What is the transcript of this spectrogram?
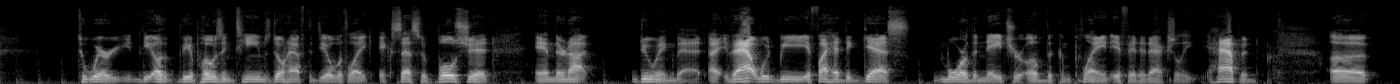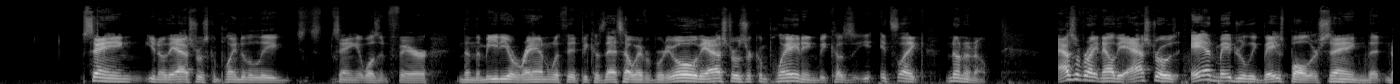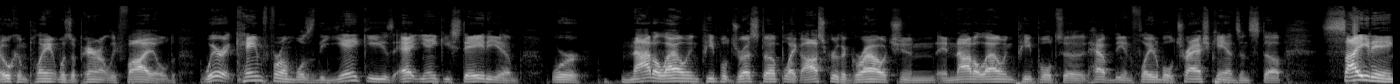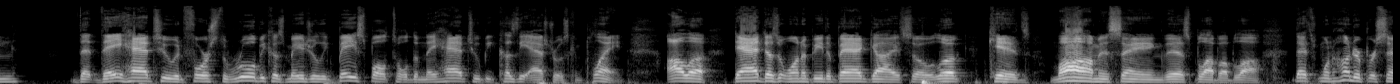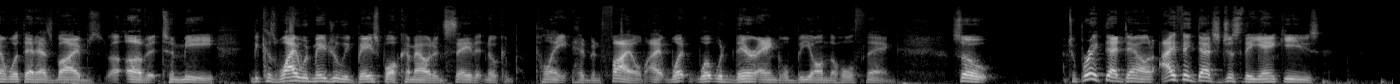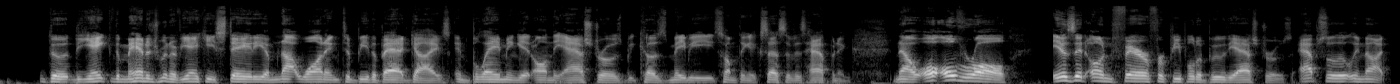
to where the other the opposing teams don't have to deal with like excessive bullshit and they're not doing that. I, that would be if I had to guess more the nature of the complaint if it had actually happened. Uh saying, you know, the Astros complained to the league saying it wasn't fair. And then the media ran with it because that's how everybody, oh, the Astros are complaining because it's like, no, no, no. As of right now, the Astros and Major League Baseball are saying that no complaint was apparently filed. Where it came from was the Yankees at Yankee Stadium were not allowing people dressed up like Oscar the Grouch and, and not allowing people to have the inflatable trash cans and stuff, citing that they had to enforce the rule because Major League Baseball told them they had to because the Astros complained. A la, dad doesn't want to be the bad guy, so look, kids, mom is saying this, blah, blah, blah. That's 100% what that has vibes uh, of it to me. Because why would Major League Baseball come out and say that no complaint had been filed? I, what, what would their angle be on the whole thing? So, to break that down, I think that's just the Yankees the the Yank the management of Yankee Stadium not wanting to be the bad guys and blaming it on the Astros because maybe something excessive is happening. Now, o- overall, is it unfair for people to boo the Astros? Absolutely not.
